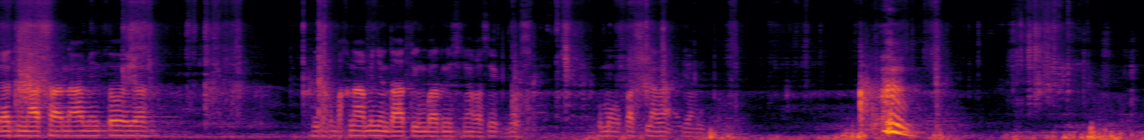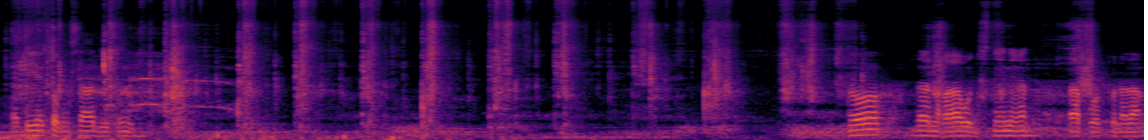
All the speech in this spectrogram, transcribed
Yan, hinasa namin to, yan. Binakbak namin yung dating varnish niya kasi kumupas na nga, yan. At yung itong isa dito. So, yan, naka-woods na yan. Tapot ko na lang.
